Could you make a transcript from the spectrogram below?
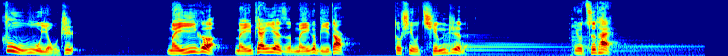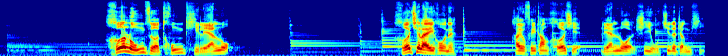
诸物有致。每一个。每一片叶子，每一个笔道，都是有情致的，有姿态。合拢则通体联络，合起来以后呢，它又非常和谐，联络是有机的整体。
